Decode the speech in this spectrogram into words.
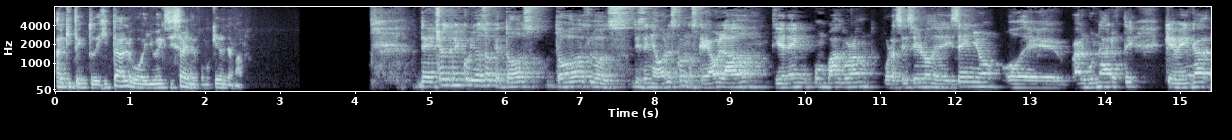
arquitecto digital o UX designer, como quieran llamarlo. De hecho, es muy curioso que todos, todos los diseñadores con los que he hablado tienen un background, por así decirlo, de diseño o de algún arte que venga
